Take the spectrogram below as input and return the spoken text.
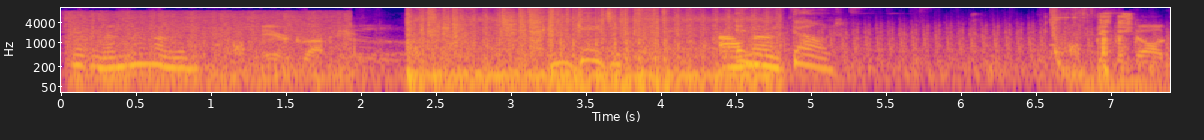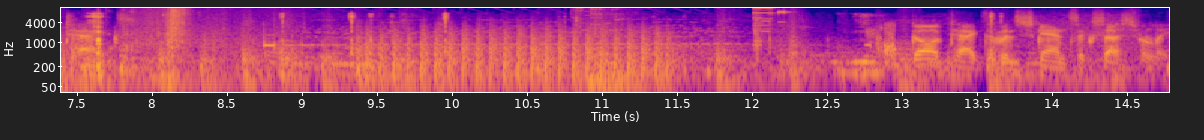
แค่ตรงนั้นไม่มาเลย Airdrop in. Engaging. เอามา Enemy down. Get the dog tags. Dog tags have been scanned successfully.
